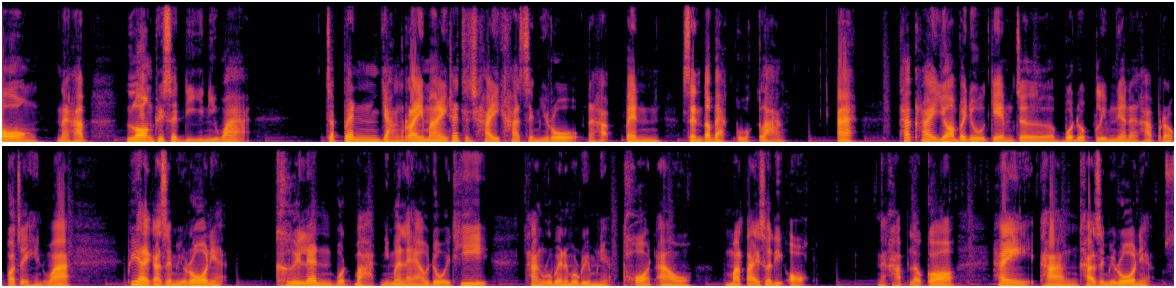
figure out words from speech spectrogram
ลองนะครับ ลองทฤษฎีนี้ว่าจะเป็นอย่างไรไหมถ้าจะใช้คาเซมิโร่นะครับ เป็นเซนเตอร์แบ็กตัวกลางอะถ้าใครย้อนไปดูเกมเจอโบโดกลิมเนี่ยนะครับ เราก็จะเห็นว่า พี่ใหญ่คาเซมิโร่เนี่ยเคยเล่นบทบาทนี้มาแล้ว โดยที่ทางรูเบนอมริมเนี่ยถอดเอามาไตเซอริกออกนะครับ แล้วก็ ให้ทางคาเซมิโร่เนี่ยโซ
